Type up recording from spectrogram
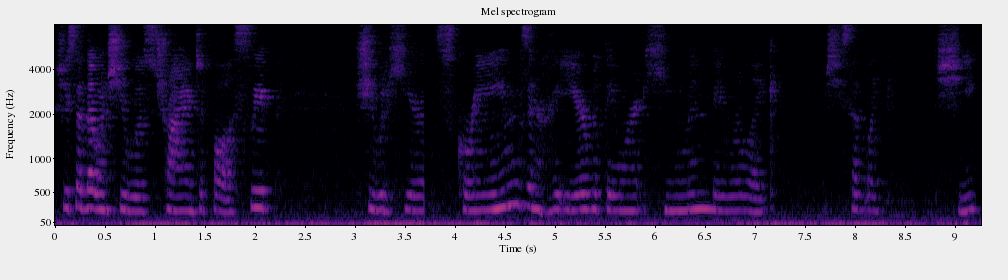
She said that when she was trying to fall asleep, she would hear screams in her ear, but they weren't human. They were like, like sheep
